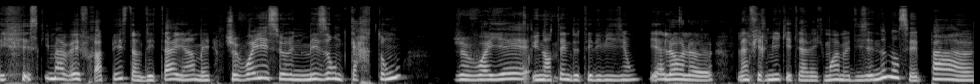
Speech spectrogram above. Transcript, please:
et ce qui m'avait frappé, c'est un détail, hein, mais je voyais sur une maison de carton, je voyais une antenne de télévision. Et alors l'infirmier qui était avec moi me disait non non c'est pas,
